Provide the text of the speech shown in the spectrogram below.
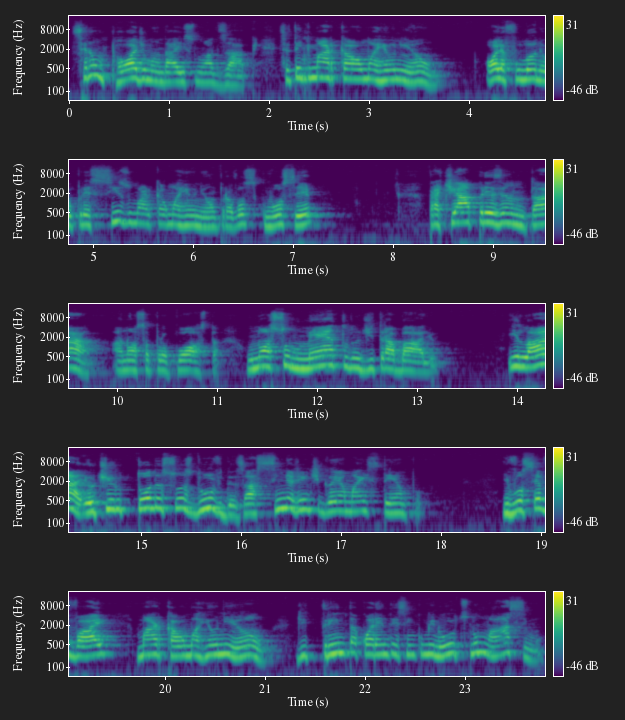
Você não pode mandar isso no WhatsApp. Você tem que marcar uma reunião. Olha, fulano, eu preciso marcar uma reunião para você, com você para te apresentar a nossa proposta, o nosso método de trabalho. E lá eu tiro todas as suas dúvidas, assim a gente ganha mais tempo. E você vai marcar uma reunião de 30 a 45 minutos no máximo.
